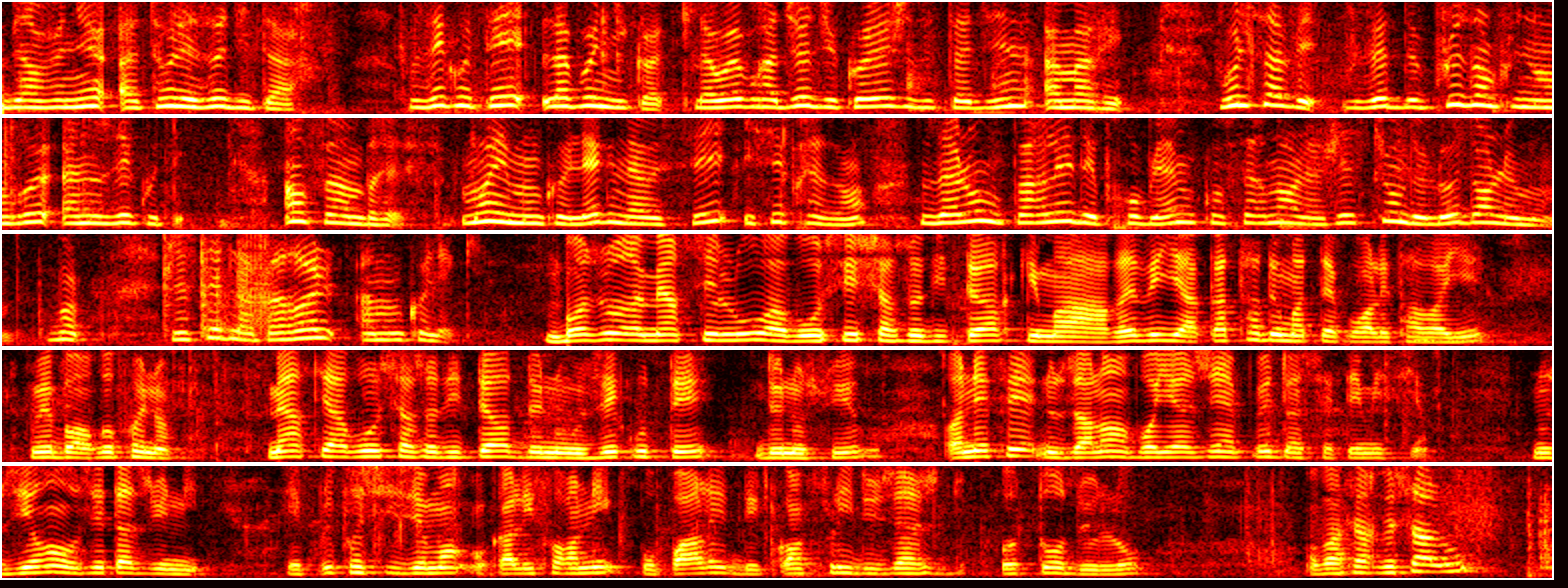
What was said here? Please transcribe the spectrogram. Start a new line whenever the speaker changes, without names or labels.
bienvenue à tous les auditeurs. Vous écoutez La Bonicote, la web radio du Collège Zétadine à Marais. Vous le savez, vous êtes de plus en plus nombreux à nous écouter. Enfin bref, moi et mon collègue Naosé, ici présent, nous allons vous parler des problèmes concernant la gestion de l'eau dans le monde. Bon, je cède la parole à mon collègue.
Bonjour et merci Lou, à vous aussi chers auditeurs qui m'a réveillé à 4h du matin pour aller travailler. Mais bon, reprenons. Merci à vous chers auditeurs de nous écouter, de nous suivre. En effet, nous allons voyager un peu dans cette émission. Nous irons aux États-Unis et plus précisément en Californie pour parler des conflits d'usage autour de l'eau. On va faire que ça, Lou?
